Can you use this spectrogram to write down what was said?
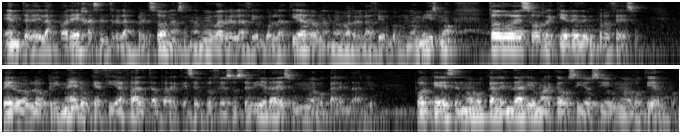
entre las parejas, entre las personas, una nueva relación con la tierra, una nueva relación con uno mismo. Todo eso requiere de un proceso. Pero lo primero que hacía falta para que ese proceso se diera es un nuevo calendario, porque ese nuevo calendario marca sí o sí un nuevo tiempo.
